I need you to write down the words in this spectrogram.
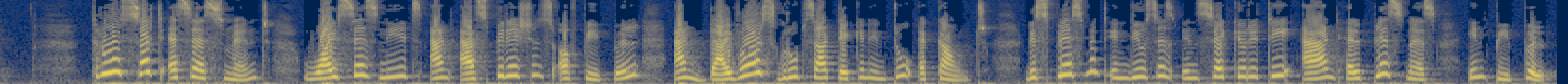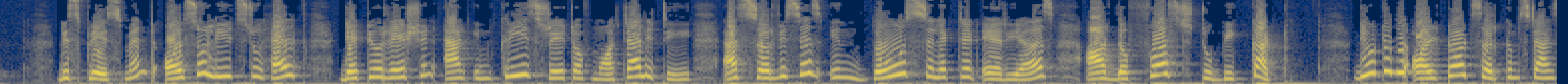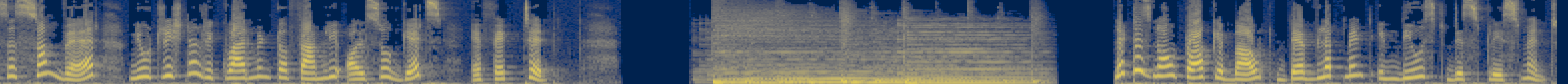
Through such assessment, voices, needs and aspirations of people and diverse groups are taken into account. Displacement induces insecurity and helplessness in people. Displacement also leads to health deterioration and increased rate of mortality as services in those selected areas are the first to be cut. Due to the altered circumstances somewhere nutritional requirement of family also gets affected. Let us now talk about development induced displacement.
